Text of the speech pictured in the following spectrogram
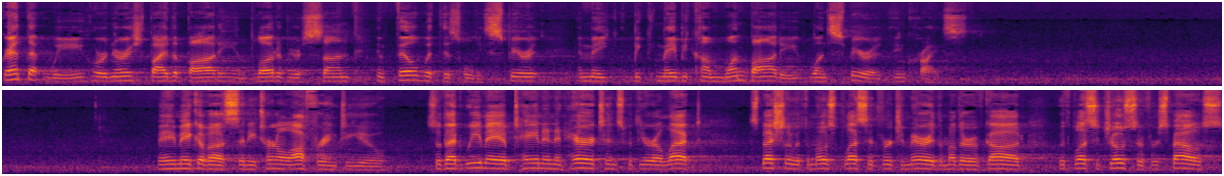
grant that we, who are nourished by the body and blood of your Son and filled with his Holy Spirit, and may, be, may become one body, one spirit in Christ. May he make of us an eternal offering to you, so that we may obtain an inheritance with your elect, especially with the most blessed Virgin Mary, the Mother of God, with blessed Joseph, her spouse,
